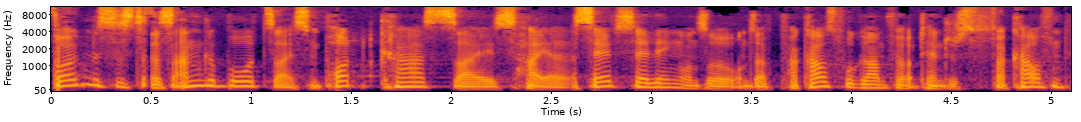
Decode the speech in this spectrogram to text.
Folgendes ist das Angebot, sei es ein Podcast, sei es Higher Self-Selling, unser, unser Verkaufsprogramm für authentisches Verkaufen.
